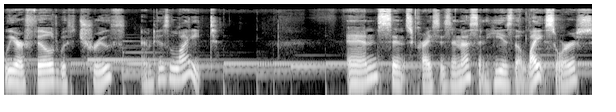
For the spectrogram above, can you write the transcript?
We are filled with truth and His light. And since Christ is in us and He is the light source,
